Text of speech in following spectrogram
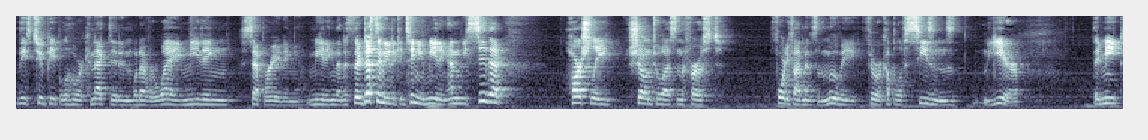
these two people who are connected in whatever way, meeting, separating, meeting. That it's their destiny to continue meeting, and we see that harshly shown to us in the first 45 minutes of the movie through a couple of seasons the year. They meet,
